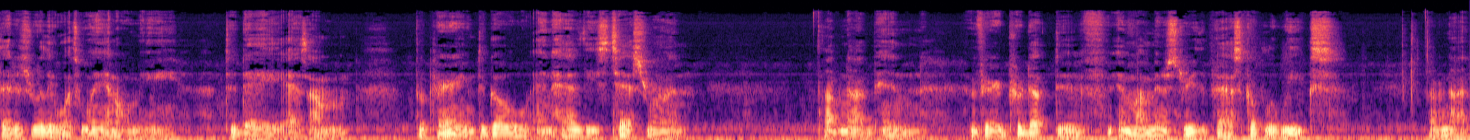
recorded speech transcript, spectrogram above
That is really what's weighing on me today as I'm preparing to go and have these tests run. I've not been very productive in my ministry the past couple of weeks. I've not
